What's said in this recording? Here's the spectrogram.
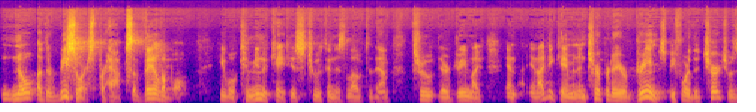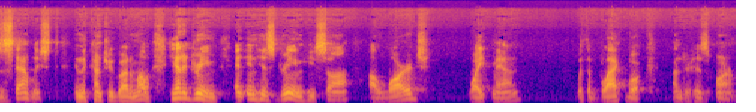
no other resource, perhaps, available. He will communicate his truth and his love to them through their dream life. And, and I became an interpreter of dreams before the church was established in the country of Guatemala. He had a dream, and in his dream, he saw a large white man with a black book under his arm.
